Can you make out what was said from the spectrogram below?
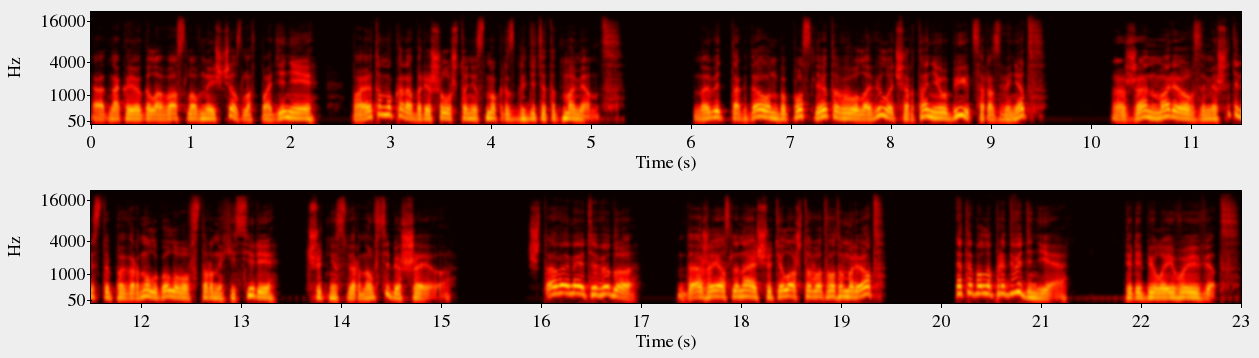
Однако её голова словно исчезла в падении, поэтому Караба решил, что не смог разглядеть этот момент. Но ведь тогда он бы после этого уловил очертания убийцы, разве нет? Жан-Марио в замешательстве повернул голову в сторону Хисири, чуть не свернув себе шею. «Что вы имеете в виду? Даже если она ощутила, что вот-вот умрёт?» «Это было предвидение», — перебила его Ивет.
